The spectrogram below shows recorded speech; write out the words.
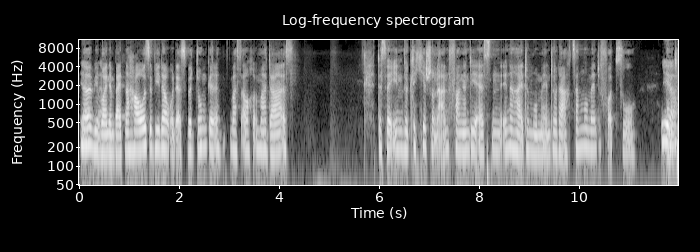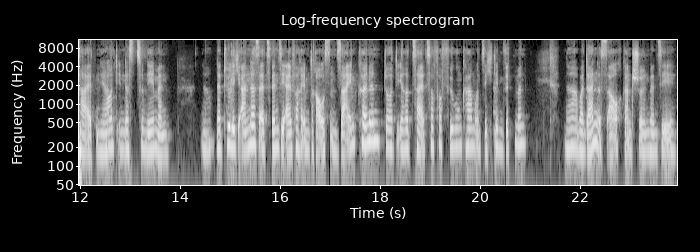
ne, ja, wir ja. wollen dann bald nach Hause wieder oder es wird dunkel, was auch immer da ist dass wir ihnen wirklich hier schon anfangen, die ersten Innehaltemomente oder achtsamen Momente vorzuenthalten, ja, ja, und ihnen das zu nehmen. Ja, natürlich anders, als wenn sie einfach im Draußen sein können, dort ihre Zeit zur Verfügung haben und sich dem widmen. Ja, aber dann ist auch ganz schön, wenn sie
